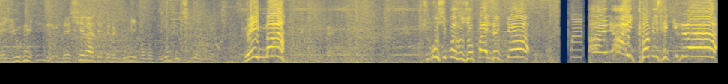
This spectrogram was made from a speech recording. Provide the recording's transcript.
내 유미 내 쉔한테 들은 유미 보고 물음표 치고 있네. 왜 임마! 주고 싶어서 줬다 이 새끼야! 아이 아이 거미 새끼들아!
